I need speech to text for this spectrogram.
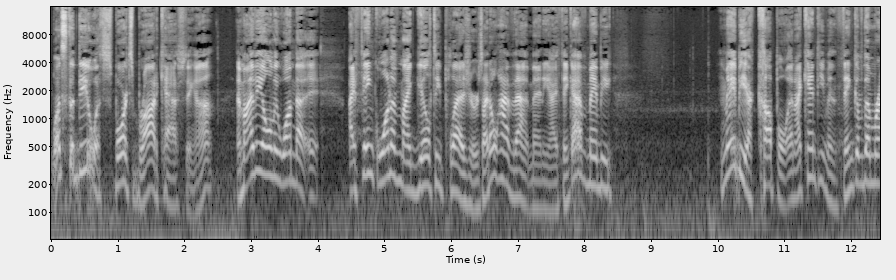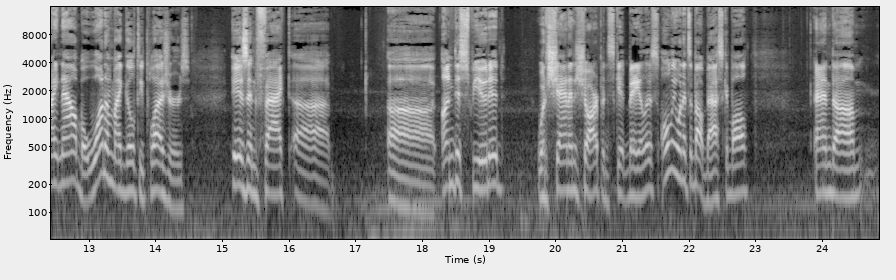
What's the deal with sports broadcasting, huh? Am I the only one that. I think one of my guilty pleasures, I don't have that many, I think. I have maybe. Maybe a couple, and I can't even think of them right now, but one of my guilty pleasures is, in fact, uh, uh, Undisputed with Shannon Sharpe and Skip Bayless, only when it's about basketball. And um,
